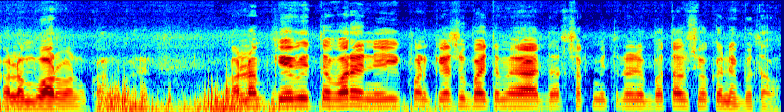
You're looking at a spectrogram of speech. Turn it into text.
કલમ વારવાનું કામ કરે. કલમ કેવી રીતે વરે ને એ પણ કેશુભાઈ તમે આ દર્શક મિત્રોને બતાવશો કે નહીં બતાવો?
